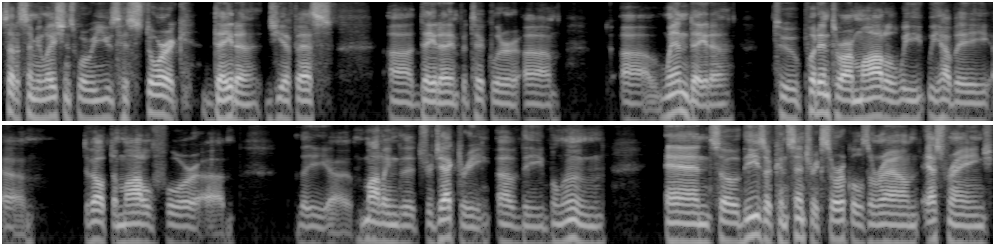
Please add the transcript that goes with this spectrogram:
set of simulations where we use historic data, GFS data in particular, um, wind data to put into our model, we we have a uh, developed a model for uh, the uh, modeling the trajectory of the balloon. And so these are concentric circles around Esrange,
